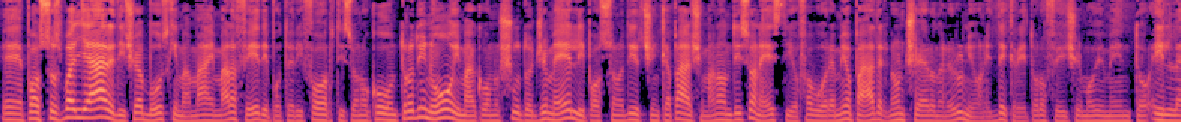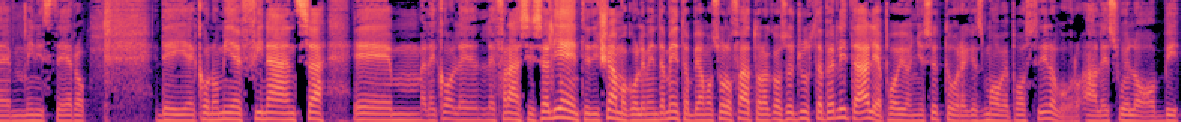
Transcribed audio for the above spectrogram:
Eh, posso sbagliare, dice a Boschi, ma mai malafede, i poteri forti sono contro di noi, ma conosciuto gemelli, possono dirci incapaci ma non disonesti, io favore a mio padre, non c'ero nelle riunioni, il decreto lo fece il movimento, il Ministero di Economia e Finanza ehm, le, le, le, frasi salienti, diciamo con l'emendamento abbiamo solo fatto la cosa giusta per l'Italia, poi ogni settore che smuove posti di lavoro ha le sue lobby.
